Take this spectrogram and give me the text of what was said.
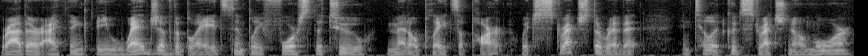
Rather, I think the wedge of the blade simply forced the two metal plates apart, which stretched the rivet until it could stretch no more,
